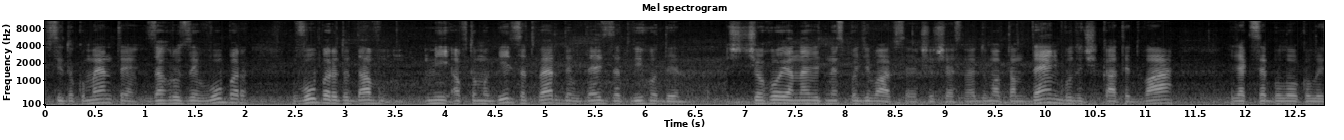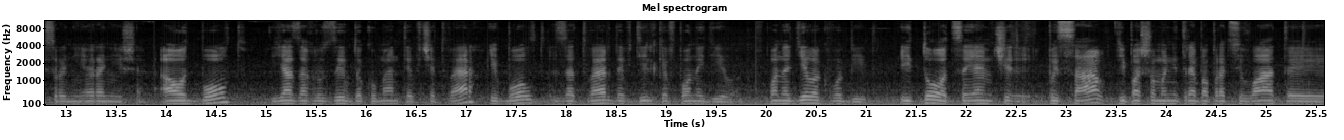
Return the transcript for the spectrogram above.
всі документи, загрузив в Uber. В Uber додав мій автомобіль, затвердив десь за 2 години. З чого я навіть не сподівався, якщо чесно. Я думав, там день буду чекати два, як це було колись раніше. А от Bolt я загрузив документи в четвер, і Bolt затвердив тільки в понеділок. В понеділок в обід. І то це я їм писав, типа, що мені треба працювати,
